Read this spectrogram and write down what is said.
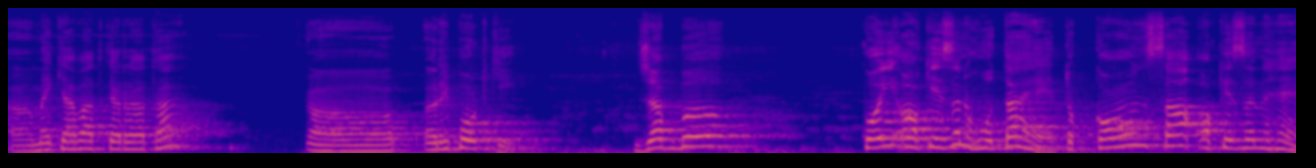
आ, मैं क्या बात कर रहा था? आ, रिपोर्ट की। जब कोई ओकेज़न होता है तो कौन सा ओकेज़न है?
